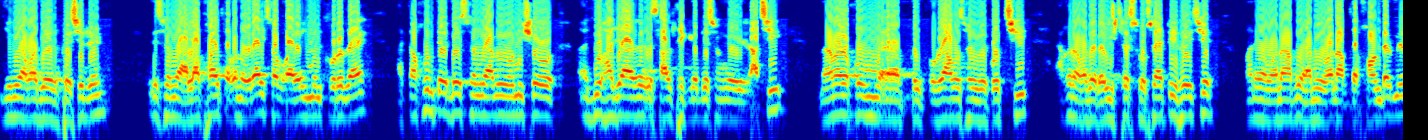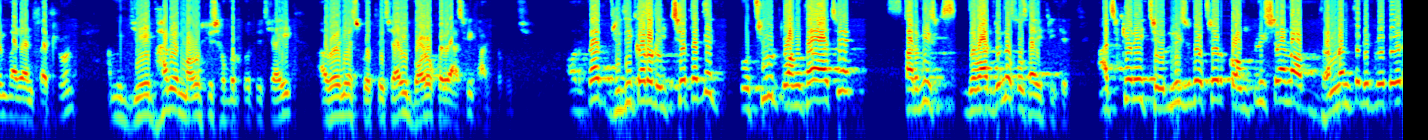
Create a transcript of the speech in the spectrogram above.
যিনি আমাদের প্রেসিডেন্ট এদের সঙ্গে আলাপ হয়, তখন ওরাই সব অ্যারেঞ্জমেন্ট করে দেয়। আর তখন তো এদের সঙ্গে আমি উনিশশো দু সাল থেকে এদের সঙ্গে আছি, নানা রকম প্রোগ্রামের সঙ্গে করছি। এখন আমাদের রেজিস্টার সোসাইটি হয়েছে মানে অফ আমি one of the founder member and patron আমি যেভাবে মানুষকে সাপোর্ট করতে চাই অ্যাওয়ারনেস করতে চাই, বড় করে আজকে কাজটা করছি। অর্থাৎ যদি কারোর ইচ্ছে থাকে, প্রচুর পন্থা আছে সার্ভিস দেওয়ার জন্য সোসাইটিকে আজকের এই চল্লিশ বছর কমপ্লিশন অফ ধন্বন্তরী গ্রুপের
